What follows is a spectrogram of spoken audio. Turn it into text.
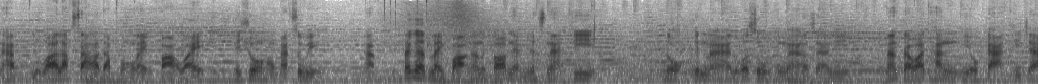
นะครับหรือว่ารักษาระดับของไหล่ขวาไว้ในช่วงของแบ็กสวิงนะครับถ้าเกิดไหล่ขวาท่านกอล์ฟเนี่ยมีลักษณะที่โด่งขึ้นมาหรือว่าสูงขึ้นมาลักษณะนี้ นั่นแปลว่าท่านมีโอกาสที่จะ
